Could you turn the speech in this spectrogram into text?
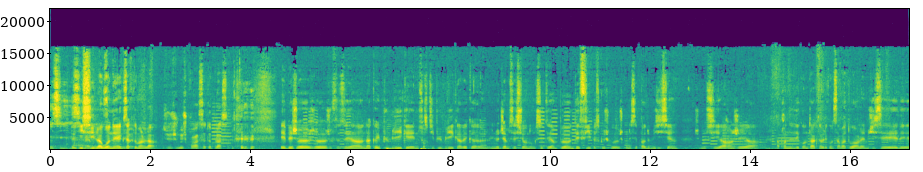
Ici, ici, là où on est exactement là. Je jouais, je crois, à cette place. et bien, je, je, faisais un accueil public et une sortie publique avec une jam session. Donc c'était un peu un défi parce que je ne connaissais pas de musiciens. je me suis arrangé à, prendre des contacts avec les conservatoires, la MJC, des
